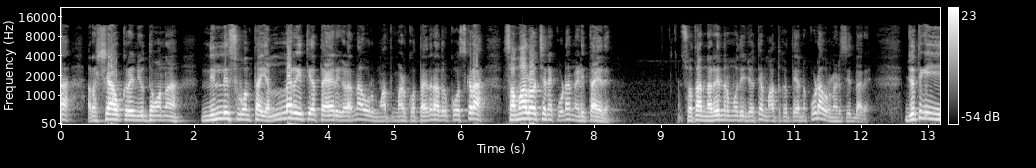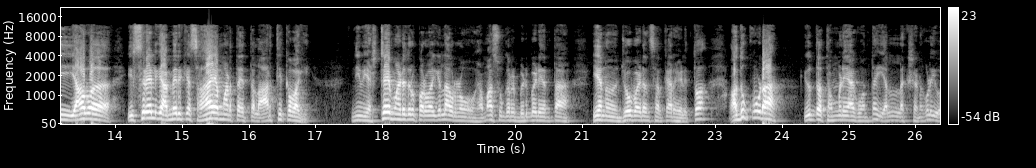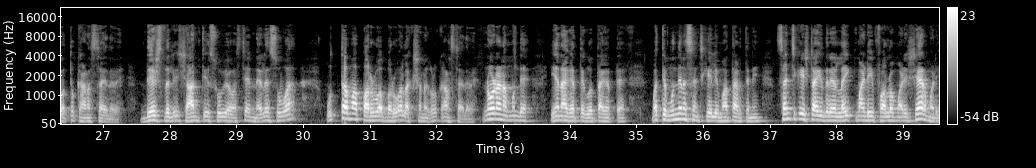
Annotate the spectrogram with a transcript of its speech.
ರಷ್ಯಾ ಉಕ್ರೇನ್ ಯುದ್ಧವನ್ನು ನಿಲ್ಲಿಸುವಂಥ ಎಲ್ಲ ರೀತಿಯ ತಯಾರಿಗಳನ್ನು ಅವರು ಮಾತು ಮಾಡ್ಕೋತಾ ಇದ್ದಾರೆ ಅದಕ್ಕೋಸ್ಕರ ಸಮಾಲೋಚನೆ ಕೂಡ ನಡೀತಾ ಇದೆ. ಸ್ವತಃ ನರೇಂದ್ರ ಮೋದಿ ಜೊತೆ ಮಾತುಕತೆಯನ್ನು ಕೂಡ ಅವರು ನಡೆಸಿದ್ದಾರೆ. ಜೊತೆಗೆ ಈ ಯಾವ ಇಸ್ರೇಲ್ಗೆ ಅಮೆರಿಕ ಸಹಾಯ ಮಾಡ್ತಾ ಇತ್ತಲ್ಲ ಆರ್ಥಿಕವಾಗಿ, ನೀವು ಎಷ್ಟೇ ಮಾಡಿದರೂ ಪರವಾಗಿಲ್ಲ, ಅವ್ರನ್ನ ಹಮಾಸ್ ಉಗ್ರರು ಬಿಡಬೇಡಿ ಅಂತ ಏನು ಜೋ ಬೈಡನ್ ಸರ್ಕಾರ ಹೇಳಿತ್ತೋ, ಅದು ಕೂಡ ಯುದ್ಧ ತಮ್ಮಣಿಯಾಗುವಂಥ ಎಲ್ಲ ಲಕ್ಷಣಗಳು ಇವತ್ತು ಕಾಣಿಸ್ತಾ ಇದ್ದಾವೆ. ದೇಶದಲ್ಲಿ ಶಾಂತಿ, ಸುವ್ಯವಸ್ಥೆ ನೆಲೆಸುವ ಉತ್ತಮ ಪರ್ವ ಬರುವ ಲಕ್ಷಣಗಳು ಕಾಣಿಸ್ತಾ ಇದ್ದಾವೆ. ನೋಡೋಣ ಮುಂದೆ ಏನಾಗುತ್ತೆ ಗೊತ್ತಾಗುತ್ತೆ. ಮತ್ತು ಮುಂದಿನ ಸಂಚಿಕೆಯಲ್ಲಿ ಮಾತಾಡ್ತೀನಿ. ಸಂಚಿಕೆ ಇಷ್ಟ ಆಗಿದ್ದರೆ ಲೈಕ್ ಮಾಡಿ ಫಾಲೋ ಮಾಡಿ ಶೇರ್ ಮಾಡಿ.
